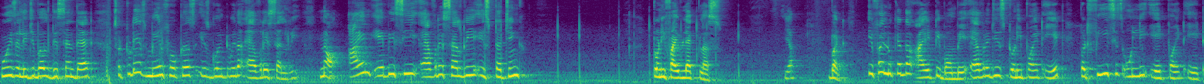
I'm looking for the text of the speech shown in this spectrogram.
who is eligible this and that. So today's main focus is going to be the average salary. Now IIM ABC average salary is touching 25 lakh plus. Yeah. But if I look at the IIT Bombay average is 20.8 but fees is only 8.8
